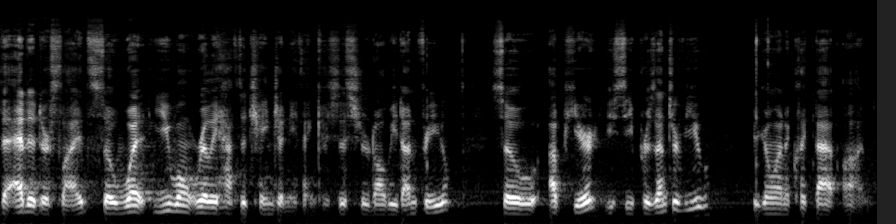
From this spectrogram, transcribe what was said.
the editor slides, so what you won't really have to change anything because this should all be done for you. So up here, you see presenter view. You're going to want to click that on.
